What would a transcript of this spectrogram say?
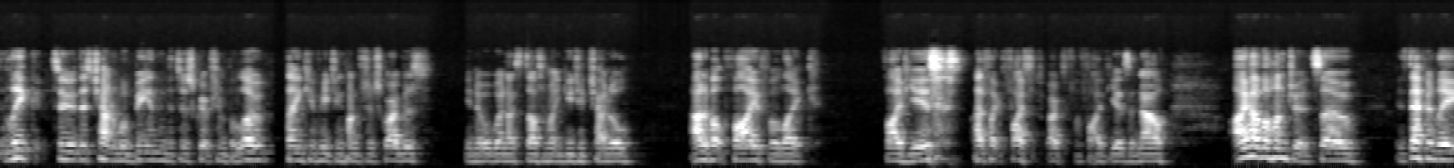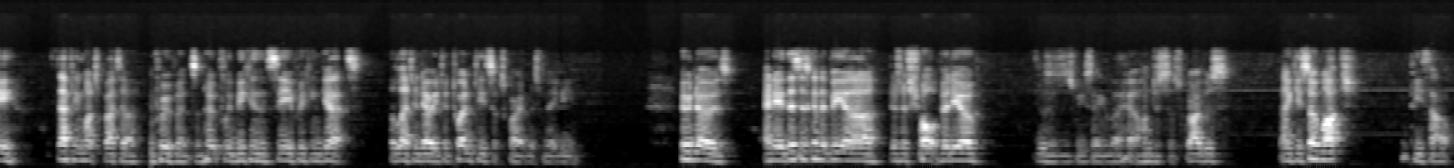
the link to this channel will be in the description below. Thank you for reaching 100 subscribers. You know, when I started my YouTube channel, I had about five for like five years. I had like five subscribers for five years, and now I have 100. So it's definitely it's definitely much better improvements, and hopefully we can see if we can get the legendary to 20 subscribers maybe. Who knows? Anyway, this is going to be a just a short video. This is just me saying that I hit 100 subscribers. Thank you so much. Peace out.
